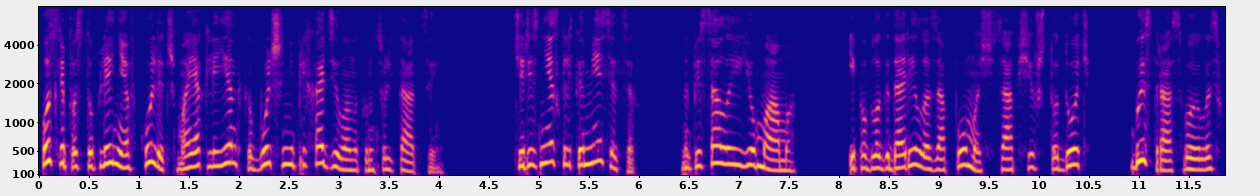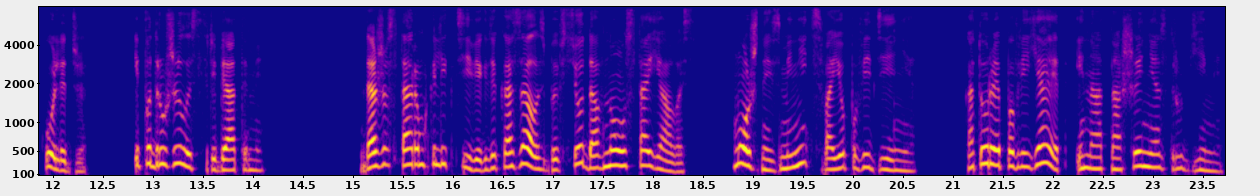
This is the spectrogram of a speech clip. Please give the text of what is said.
После поступления в колледж моя клиентка больше не приходила на консультации. Через несколько месяцев написала ее мама и поблагодарила за помощь, сообщив, что дочь быстро освоилась в колледже и подружилась с ребятами. Даже в старом коллективе, где, казалось бы, все давно устоялось, можно изменить свое поведение, которое повлияет и на отношения с другими.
